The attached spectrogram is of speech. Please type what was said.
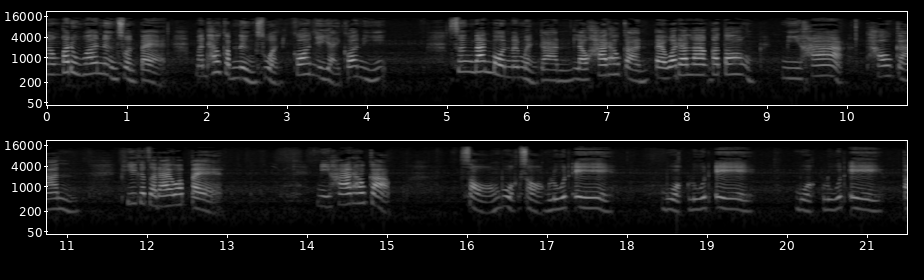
น้องก็ดูว่า1ส่วน8มันเท่ากับ 1 ส่วนก้อนใหญ่ ๆ ก้อนนี้ ซึ่งด้านบนมันเหมือนกัน แล้วค่าเท่ากัน แปลว่าด้านล่างก็ต้องมีค่าเท่ากัน พี่ก็จะได้ว่า 8 มีค่าเท่ากับ 2 บวก2รูท a บวกรูท a บวกรูท a ไป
